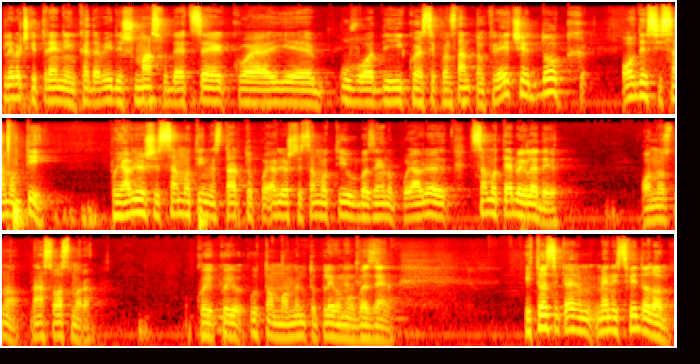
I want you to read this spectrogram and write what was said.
plivački trening kada vidiš masu dece koja je u vodi i koja se konstantno kreće, dok ovde si samo ti. Pojavljaš se samo ti na startu, pojavljaš se samo ti u bazenu, pojavljaju, samo tebe gledaju odnosno nas osmora, koji, koji u tom momentu plivamo u bazenu. I to se, kažem, meni svidalo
